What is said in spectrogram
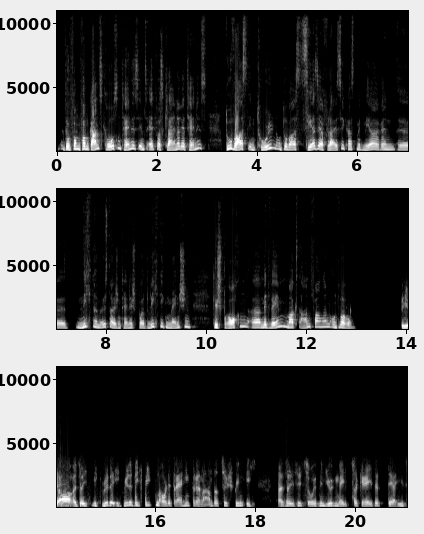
du vom, vom ganz großen Tennis ins etwas kleinere Tennis. Du warst in Tulln und du warst sehr, sehr fleißig, hast mit mehreren, äh, nicht nur im österreichischen Tennissport, wichtigen Menschen gesprochen. Äh, mit wem magst du anfangen und warum? Ja, also ich, ich, würde, ich würde dich bitten, alle drei hintereinander zu spielen. Ich, also es ist so, ich habe mit Jürgen Melzer geredet, der ist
